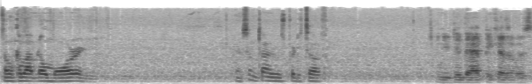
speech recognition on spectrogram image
don't come up no more. And, and sometimes it was pretty tough. And you did that because it was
